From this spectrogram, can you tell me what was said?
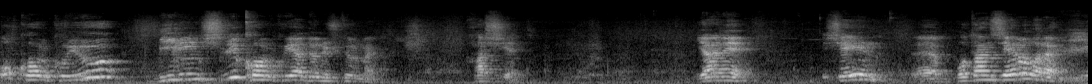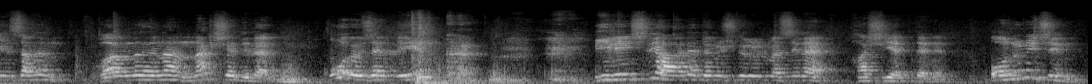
o korkuyu bilinçli korkuya dönüştürmek. Haşyet. Yani şeyin e, potansiyel olarak insanın varlığına nakşedilen o özelliğin bilinçli hale dönüştürülmesine haşiyet denir. Onun için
